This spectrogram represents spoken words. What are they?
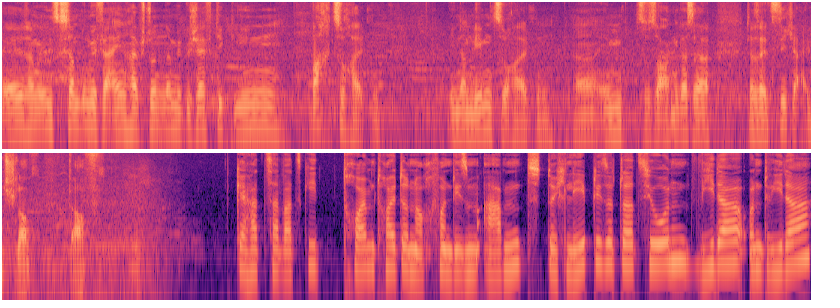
äh, wir, insgesamt ungefähr eineinhalb Stunden damit beschäftigt, ihn wach zu halten, ihn am Leben zu halten, ja, ihm zu sagen, dass er, dass er jetzt nicht einschlafen darf. Gerhard Zawatzki träumt heute noch von diesem Abend, durchlebt die Situation wieder und wieder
